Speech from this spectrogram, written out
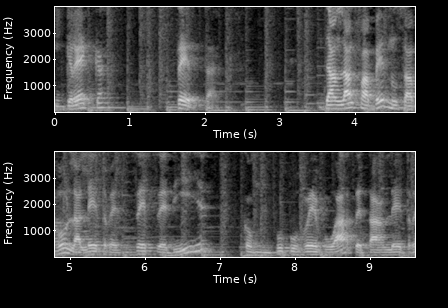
Y, Z. Dans l'alphabet, nous avons la lettre C cédille. Comme vous pouvez voir, c'est un lettre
